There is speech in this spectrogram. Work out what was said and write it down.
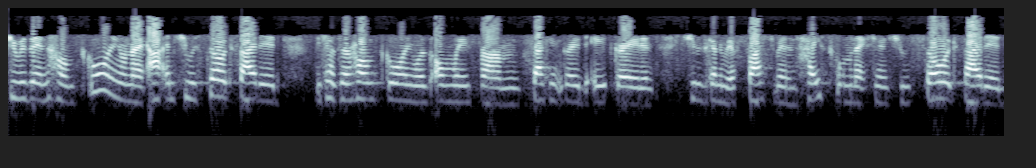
she was in homeschooling when I and she was so excited because her homeschooling was only from second grade to eighth grade, and she was going to be a freshman in high school next year, and she was so excited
